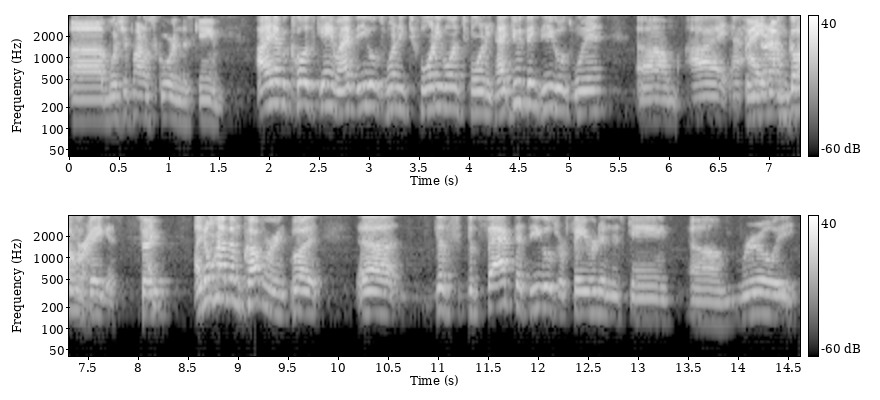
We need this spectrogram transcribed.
Um, what's your final score in this game? I have a close game. I have the Eagles winning 21-20. I do think the Eagles win. Um, I, So you I don't have I'm them going with covering. Vegas. So- I, I don't have them covering, but uh, the the fact that the Eagles were favored in this game um, really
